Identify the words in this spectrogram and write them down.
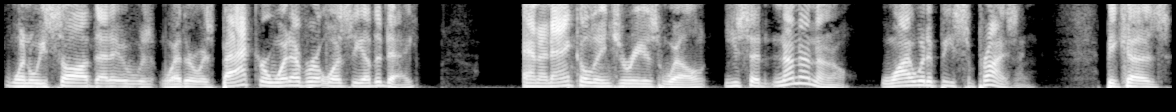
when we saw that it was whether it was back or whatever it was the other day, and an ankle injury as well, you said, no, no, no, no. Why would it be surprising? Because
